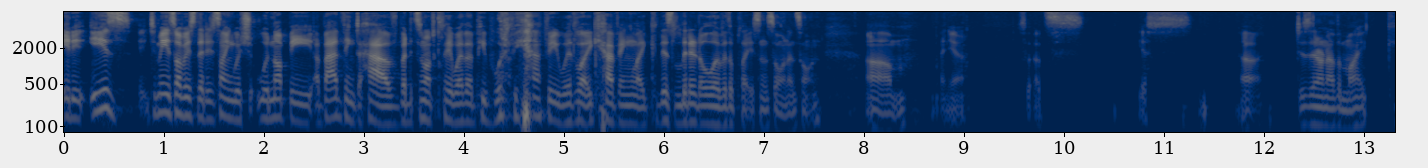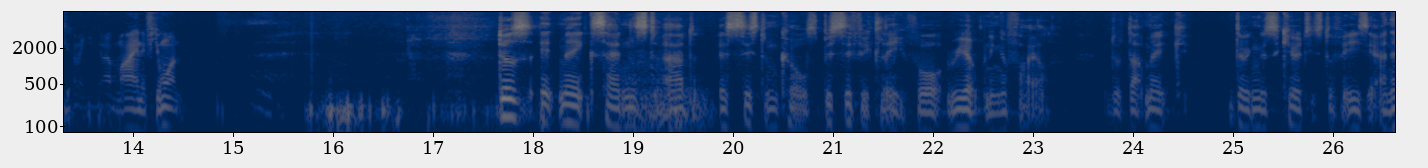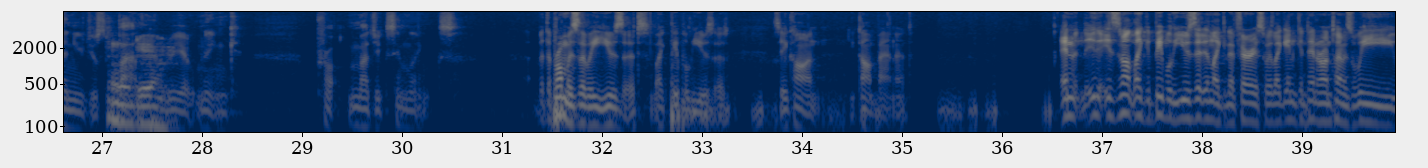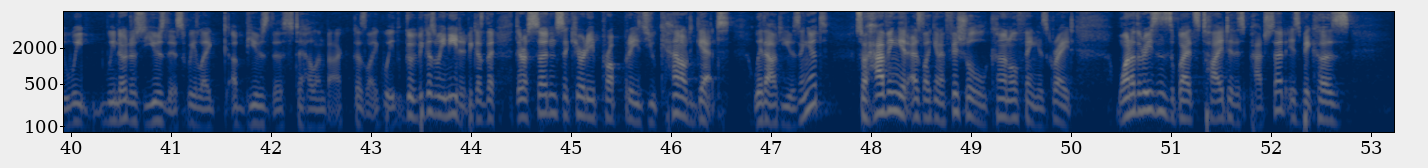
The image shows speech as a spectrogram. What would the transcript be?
it is, to me, it's obvious that it's something which would not be a bad thing to have, but it's not clear whether people would be happy with like having like this littered all over the place and so on and so on. Um, and yeah, so that's, yes. Uh, is there another mic? I mean, you can have mine if you want. Does it make sense to add a system call specifically for reopening a file? Does that make doing the security stuff easier? And then you just mm, ban oh, yeah. reopening magic symlinks. But the problem is that we use it, like people use it, so you can't you can't ban it. And it's not like people use it in like a nefarious way. Like in container runtimes, we we we don't just use this; we like abuse this to hell and back because like we because we need it because there are certain security properties you cannot get without using it. So having it as like an official kernel thing is great. One of the reasons why it's tied to this patch set is because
